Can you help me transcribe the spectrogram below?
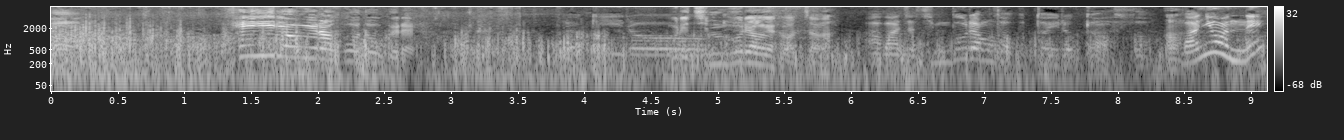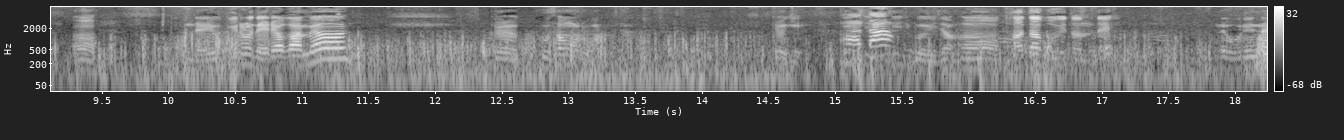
어. 세일형이라고도 그래. 여기로. 우리 진부령에서 왔잖아. 아 맞아. 진부령서부터 이렇게 왔어. 어. 많이 왔네? 어. 근데 여기로 내려가면 그 고성으로 갑니다. 여기. 바다? 보이죠? 어, 바다 보이던데. 근데 우리는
